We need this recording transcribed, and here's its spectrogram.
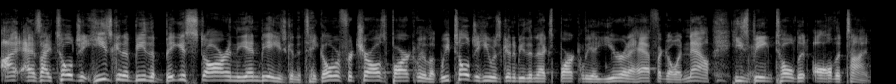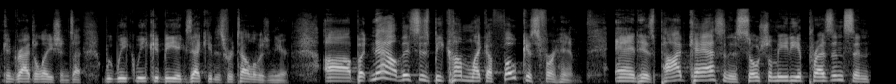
I, as I told you, he's going to be the biggest star in the NBA. He's going to take over for Charles Barkley. Look, we told you he was going to be the next Barkley a year and a half ago, and now he's being told it all the time. Congratulations. Uh, we, we, could be executives for television here. Uh, but now this has become like a focus for him and his podcast and his social media presence and,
